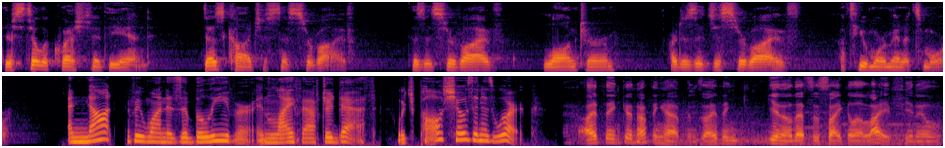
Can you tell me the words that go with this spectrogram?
there's still a question at the end Does consciousness survive? Does it survive long term, or does it just survive a few more minutes more? And not everyone is a believer in life after death, which Paul shows in his work. I think nothing happens. I think, you know, that's the cycle of life. You know,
